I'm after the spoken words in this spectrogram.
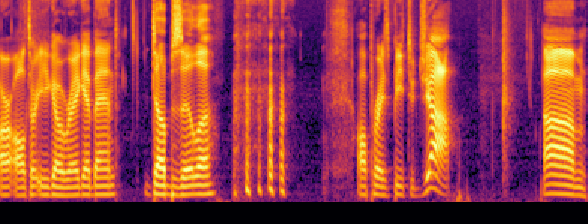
our alter ego reggae band. Dubzilla. All praise be to Jah. Um,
